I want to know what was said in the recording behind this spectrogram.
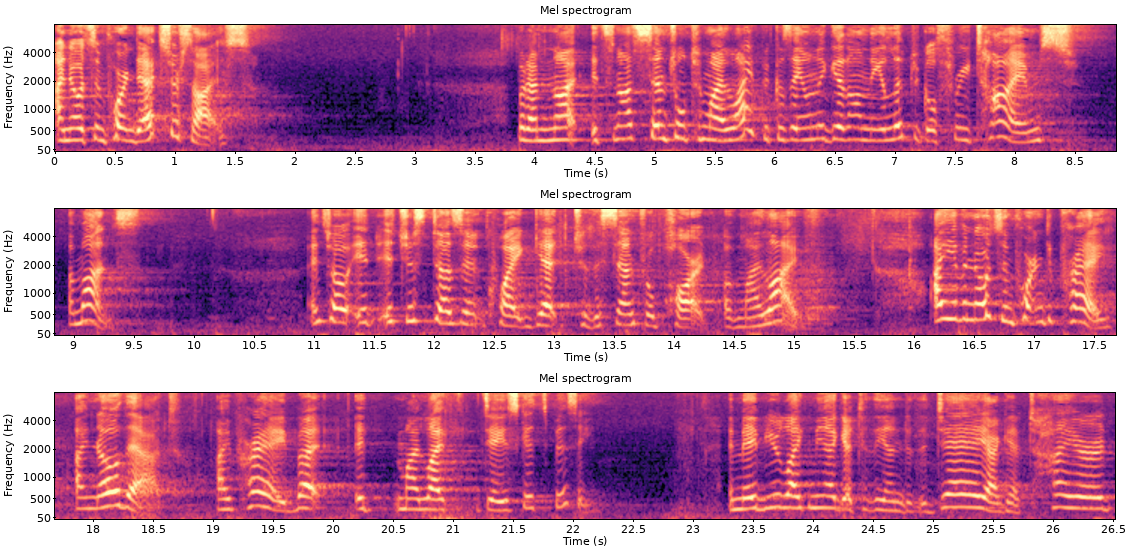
I know it's important to exercise, but I'm not, it's not central to my life because I only get on the elliptical three times a month. And so it, it just doesn't quite get to the central part of my life. I even know it's important to pray. I know that. I pray, but it, my life days gets busy. And maybe you're like me, I get to the end of the day, I get tired,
